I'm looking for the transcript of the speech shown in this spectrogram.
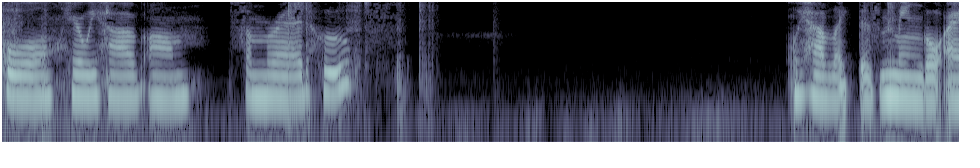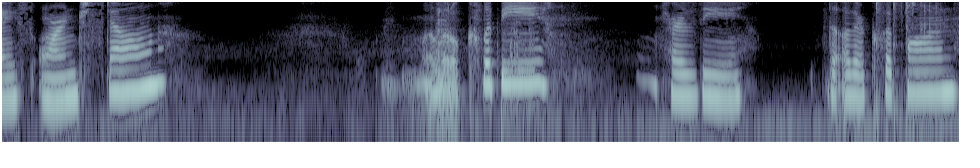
cool. Here we have um, some red hoops. we have like this mango ice orange stone. A little clippy. Here's the the other clip on.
